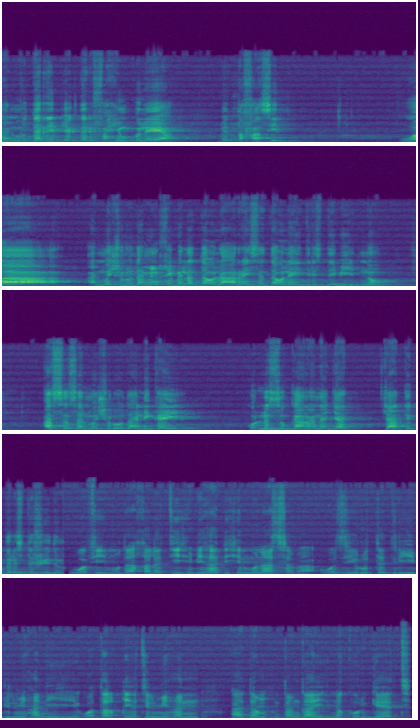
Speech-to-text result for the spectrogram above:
المدرب يقدر يفهمكم ليا بالتفاصيل. والمشروع ده من قبل الدولة الرئيس الدولة إدريس ديبي إتنو أسس المشروع ده لكي كل السكان هنا جات تقدر يستفيدوا وفي مداخلته بهذه المناسبة وزير التدريب المهني وترقية المهن آدم دنجاي نكورجيت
